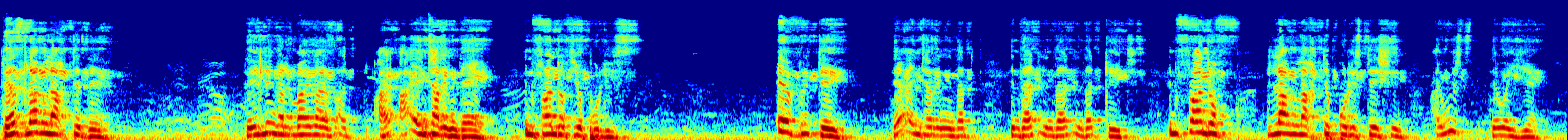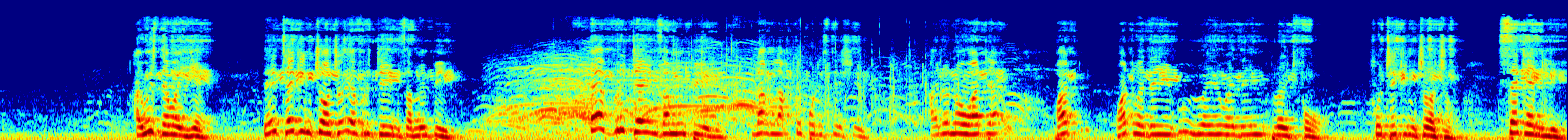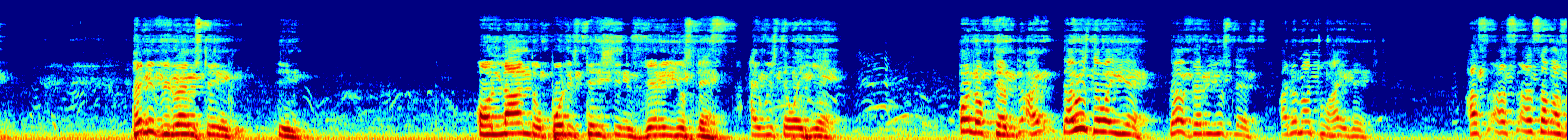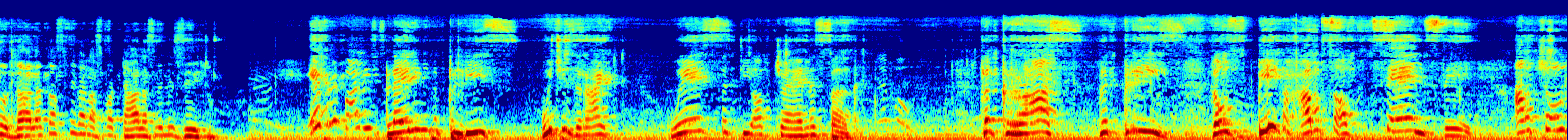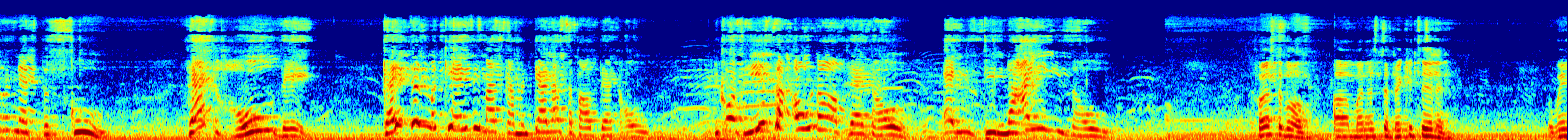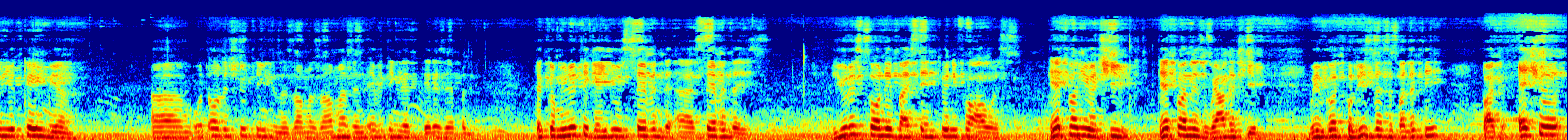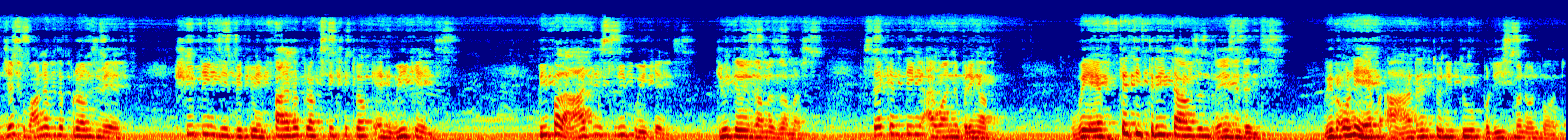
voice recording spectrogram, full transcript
There's Langlaagte there. The illegal miners are, are, are entering there in front of your police. Every day, they're entering in that, in that, in that, in that gate, in front of Langlaagte police station. I wish they were here. I wish they were here. They're taking Jojo every day in Zamimpilo. Every day in Zamimpilo, Langlaagte police station. I don't know what, what, what were they, were, were they employed for, for taking Jojo. Secondly, Pennyville, where I'm staying in, Orlando police station is very useless. I wish they were here. All of them, I, I wish they were here. They are very useless. I don't want to hide it. Sibadala sinemizethu. Everybody's blaming the police, which is right. Where's the city of Johannesburg? The grass, the trees, those big humps of sands there. Our children at the school. That hole there. Gayton McKenzie must come and tell us about that hole. Because he's the owner of that hole and he's denying his hole. First of all, uh, Minister Cele, when you came here, um, with all the shootings and the zamazamas and everything that, that has happened, the community gave you seven, uh, seven days. You responded by saying 24 hours. That one you achieved. That one is well achieved. We've got police visibility, but actually, just one of the problems we have, shootings is between 5 o'clock, 6 o'clock, and weekends. People hardly sleep weekends due to zamazamas. Second thing I want to bring up, we have 33,000 residents. We only have 122 policemen on board.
